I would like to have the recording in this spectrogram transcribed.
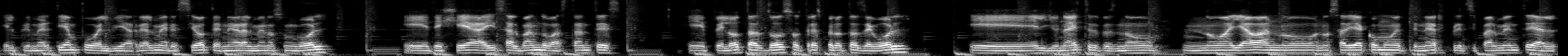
El primer tiempo el Villarreal mereció tener al menos un gol eh, dejé ahí salvando bastantes eh, pelotas, dos o tres pelotas de gol. Eh, el United pues no, no hallaba, no, no sabía cómo detener principalmente al,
